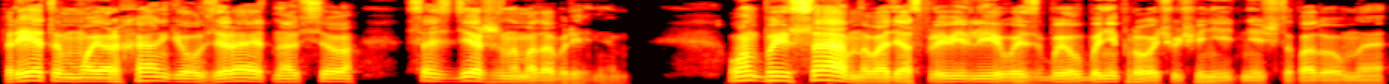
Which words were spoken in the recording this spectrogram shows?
При этом мой архангел взирает на все со сдержанным одобрением. Он бы и сам, наводя справедливость, был бы не прочь учинить нечто подобное,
